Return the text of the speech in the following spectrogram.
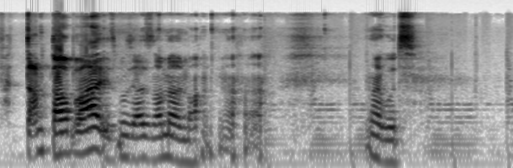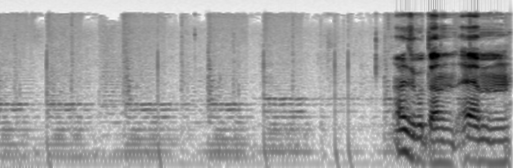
Verdammt nochmal! Jetzt muss ich alles nochmal machen. Na gut. Also gut, dann ähm,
